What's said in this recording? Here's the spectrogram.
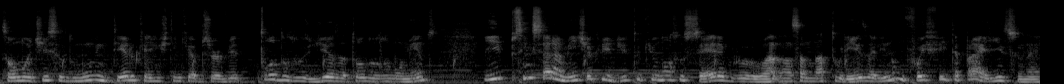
são notícias do mundo inteiro que a gente tem que absorver todos os dias, a todos os momentos. E sinceramente acredito que o nosso cérebro, a nossa natureza ali não foi feita para isso, né?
